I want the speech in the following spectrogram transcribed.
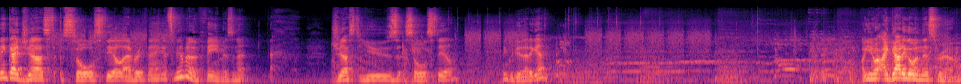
Think I just soul steal everything. It's becoming a theme, isn't it? Just use soul steal. I think we do that again. Oh, you know what? I gotta go in this room.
